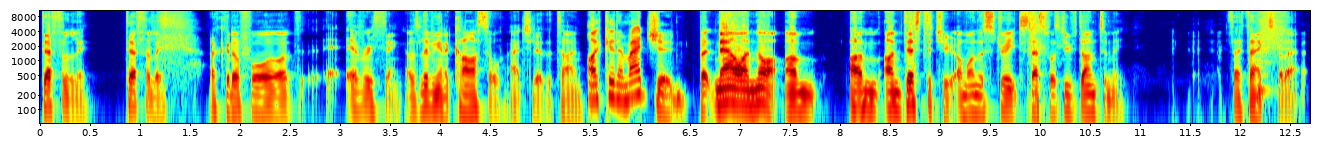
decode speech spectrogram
definitely, definitely. I could afford everything. I was living in a castle actually at the time, I can imagine. but now I'm not. I'm I'm I'm destitute. I'm on the streets. That's what you've done to me. So thanks for that.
